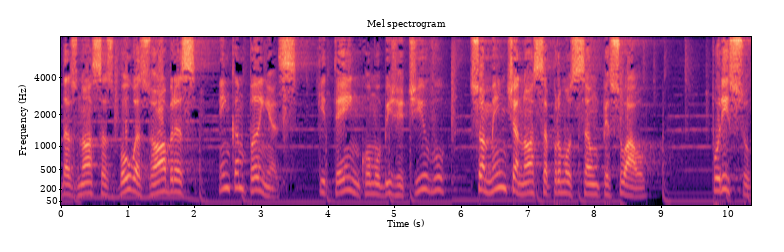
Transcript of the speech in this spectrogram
das nossas boas obras em campanhas que têm como objetivo somente a nossa promoção pessoal. Por isso,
